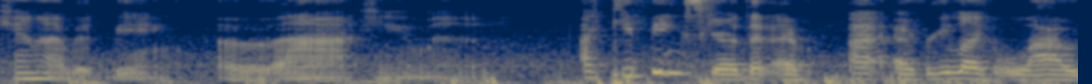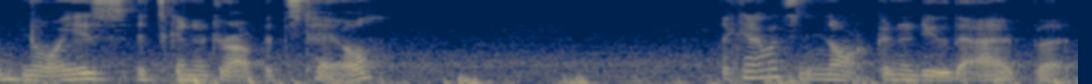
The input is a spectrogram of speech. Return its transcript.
can't have it being that humid. I keep being scared that at every like loud noise, it's gonna drop its tail. Like I know it's not gonna do that, but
